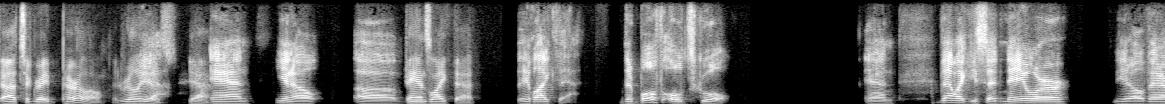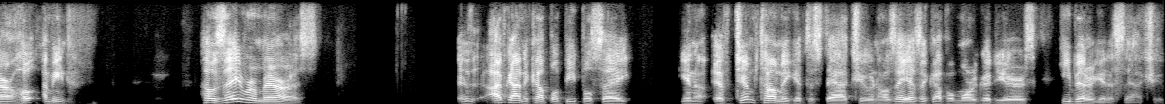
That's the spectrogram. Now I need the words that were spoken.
That's a great parallel. It really yeah. is. Yeah. And you know, uh, fans like that. They like that. They're both old school. And then, like you said, Naylor, you know, there. I mean, Jose Ramirez. I've gotten a couple of people say, you know, if Jim Thome gets a statue and Jose has a couple more good years, he better get a statue.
